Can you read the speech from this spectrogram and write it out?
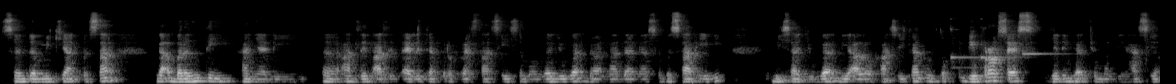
sedemikian besar nggak berhenti hanya di eh, atlet-atlet elit yang berprestasi semoga juga dana-dana sebesar ini bisa juga dialokasikan untuk diproses jadi nggak cuma di hasil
